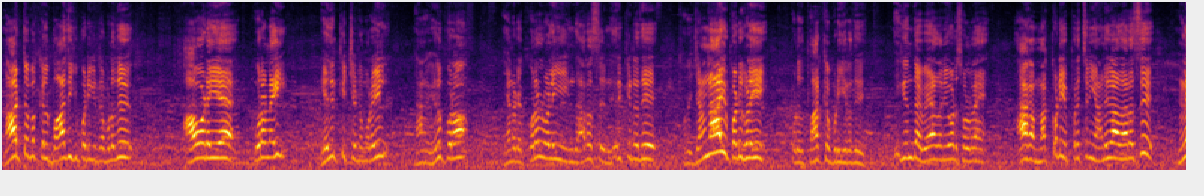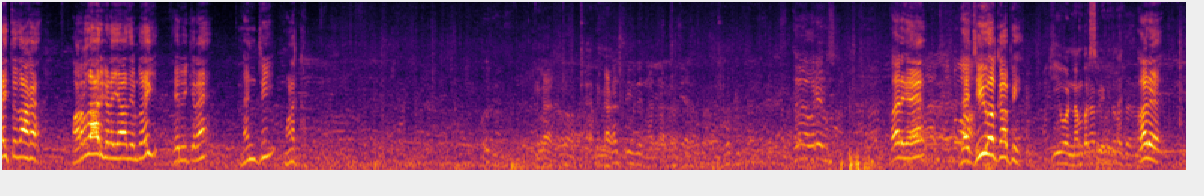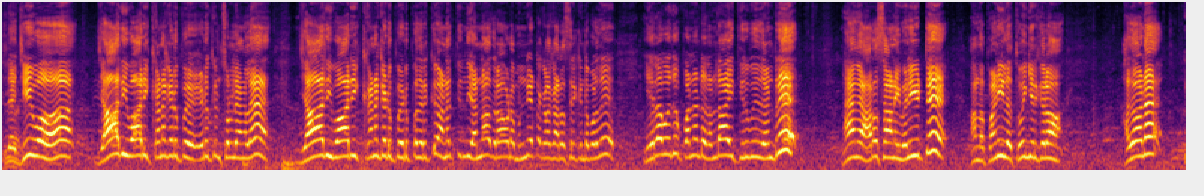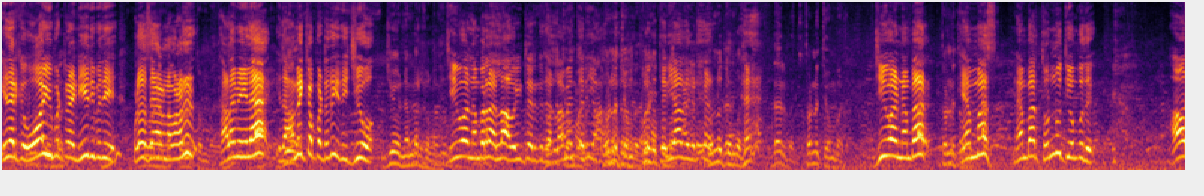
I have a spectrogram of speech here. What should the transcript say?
நாட்டு மக்கள் பாதிக்கப்படுகின்ற பொழுது அவருடைய குரலை எதிர்க்கட்சி என்ற முறையில் நாங்கள் எழுப்புகிறோம் எங்களுடைய குரல் வழியை இந்த அரசு இருக்கின்றது ஒரு ஜனநாயக படுகொலையை இப்பொழுது பார்க்கப்படுகிறது. மிகுந்த வேதனையோடு சொல்கிறேன் ஆக மக்களுடைய பிரச்சனையை அணுகாத அரசு நிலைத்ததாக வரலாறு கிடையாது என்பதை தெரிவிக்கிறேன். நன்றி வணக்கம். பாருங்க இந்த ஜியோ காப்பி. ஜியோ நம்பர் பாரு இந்த ஜிஓ ஜாதி வாரி கணக்கெடுப்பு எடுக்குன்னு சொல்றாங்களே ஜாதி வாரி கணக்கெடுப்பு எடுப்பதற்கு அனைத்து இந்திய அண்ணா திராவிட முன்னேற்ற கழக அரசு இருக்கின்ற பொழுது இருபது பன்னெண்டு ரெண்டாயிரத்தி இருபது அன்று நாங்கள் அரசாணை வெளியிட்டு அந்த பணியில் துவங்கியிருக்கிறோம். அதோட இதற்கு ஓய்வு பெற்ற நீதிபதி குலசேகரன் அவர்கள் தலைமையில் இது அமைக்கப்பட்டது. இது ஜியோ. ஜியோ நம்பர் சொல்லுங்க. ஜியோ நம்பர்லாம் எல்லாம் அவர்கிட்ட இருக்குது. எல்லாமே தெரியும். உங்களுக்கு தெரியாது கிடையாது. ஜியோ நம்பர் எம்எஸ் நம்பர் தொண்ணூற்றி ஒன்பது.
